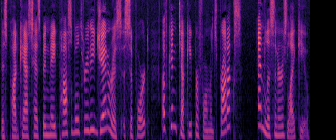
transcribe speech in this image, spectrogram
This podcast has been made possible through the generous support of Kentucky Performance Products and listeners like you.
